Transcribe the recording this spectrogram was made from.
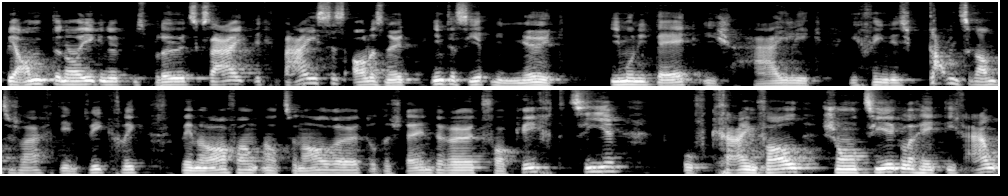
Beamten noch irgendetwas Blödes gesagt. Ich weiss es alles nicht. Interessiert mich nicht. Immunität ist heilig. Ich finde, es ist ganz, ganz schlechte Entwicklung, wenn man anfängt, Nationalräte oder Ständeräte vor Gericht zu ziehen, auf keinen Fall. Jean Ziegler hätte ich auch,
